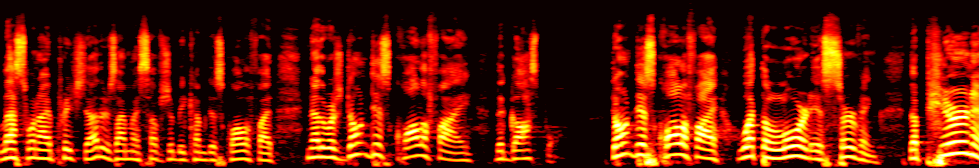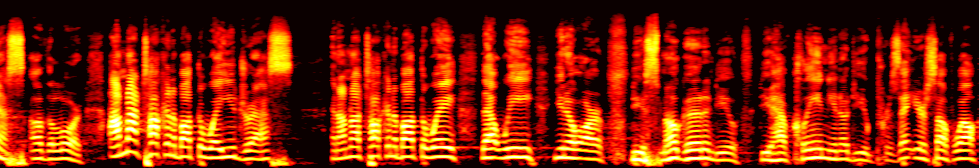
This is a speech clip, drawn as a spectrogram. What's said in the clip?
lest when I preach to others, I myself should become disqualified. In other words, don't disqualify the gospel. Don't disqualify what the Lord is serving, the pureness of the Lord. I'm not talking about the way you dress. And I'm not talking about the way that we, you know, are do you smell good and do you do you have clean, you know, do you present yourself well?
